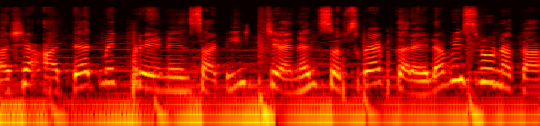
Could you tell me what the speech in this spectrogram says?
अशा आध्यात्मिक प्रेरणेसाठी चॅनल सबस्क्राईब करायला विसरू नका.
